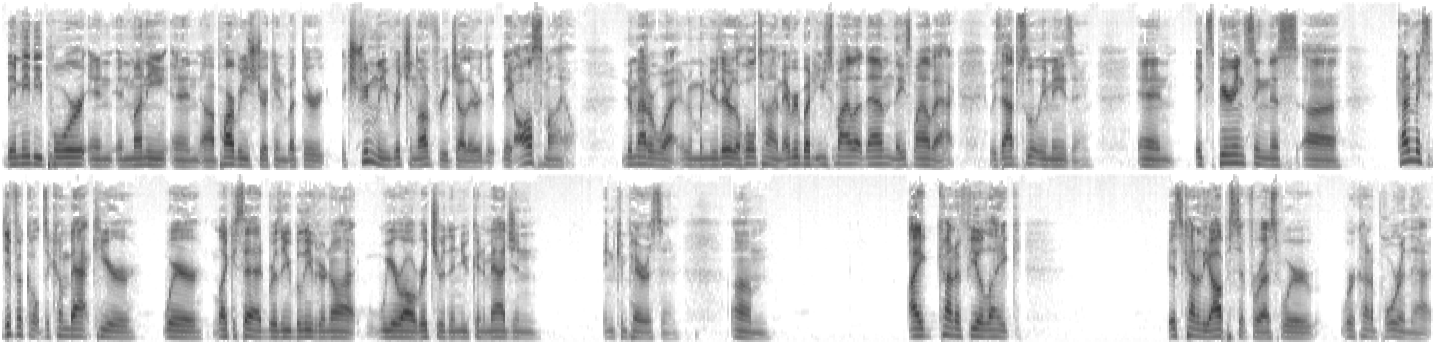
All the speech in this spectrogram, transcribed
they may be poor in, in money and uh, poverty stricken, but they're extremely rich in love for each other. They, they all smile, no matter what. And when you're there the whole time, everybody you smile at them, they smile back. It was absolutely amazing, and experiencing this uh, kind of makes it difficult to come back here. Where, like I said, whether you believe it or not, we are all richer than you can imagine in comparison. Um, I kind of feel like it's kind of the opposite for us. We're we're kind of poor in that,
